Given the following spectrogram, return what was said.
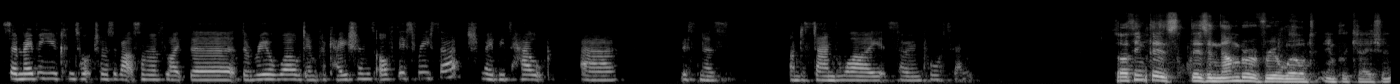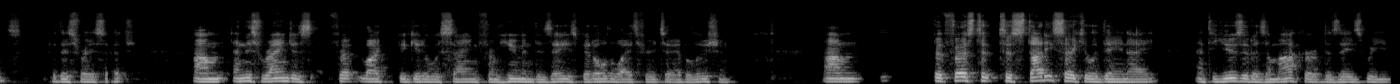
So maybe you can talk to us about some of like the the real world implications of this research maybe to help uh, listeners understand why it's so important so I think there's there's a number of real world implications for this research. Um, and this ranges, for, like Birgitte was saying, from human disease, but all the way through to evolution. Um, but first, to, to study circular DNA and to use it as a marker of disease, we,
